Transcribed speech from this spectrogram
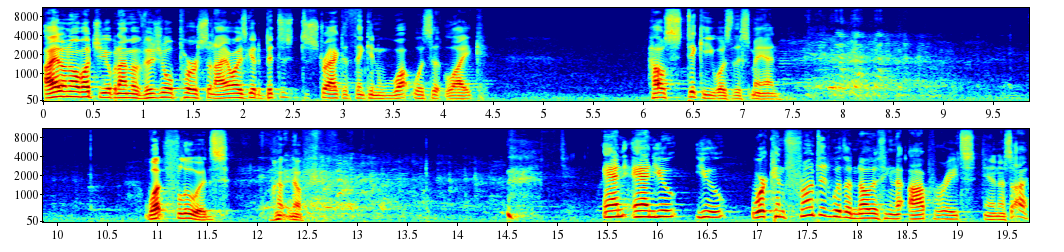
I don't know about you, but I'm a visual person. I always get a bit distracted thinking, what was it like? How sticky was this man? what fluids? no. and and you, you were confronted with another thing that operates in us. I,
